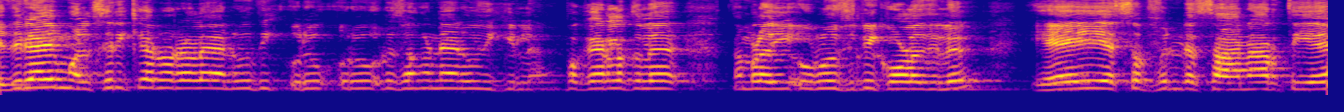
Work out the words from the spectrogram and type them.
എതിരായി മത്സരിക്കാൻ ഒരാളെ അനുവദി ഒരു ഒരു ഒരു സംഘടന അനുവദിക്കില്ല. ഇപ്പോൾ കേരളത്തിൽ നമ്മൾ യൂണിവേഴ്സിറ്റി കോളേജിൽ എ ഐ എസ് എഫിന്റെ സ്ഥാനാർത്ഥിയെ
